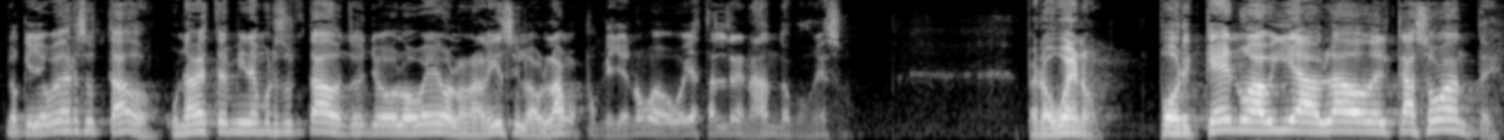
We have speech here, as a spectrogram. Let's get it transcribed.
lo que yo veo es resultado. Una vez terminemos el resultado, entonces yo lo veo, lo analizo y lo hablamos, porque yo no me voy a estar drenando con eso. Pero bueno, ¿por qué no había hablado del caso antes?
